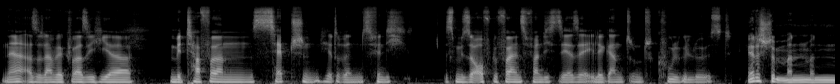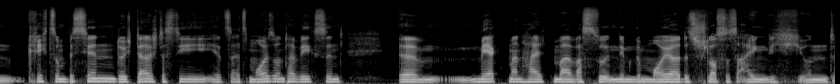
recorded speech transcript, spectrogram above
Ne? Also da haben wir quasi hier Metaphernception hier drin. Das finde ich, ist mir so aufgefallen, das fand ich sehr, sehr elegant und cool gelöst. Ja, das stimmt. Man, man kriegt so ein bisschen, durch, dadurch, dass die jetzt als Mäuse unterwegs sind, ähm, merkt man halt mal, was so in dem Gemäuer des Schlosses eigentlich und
